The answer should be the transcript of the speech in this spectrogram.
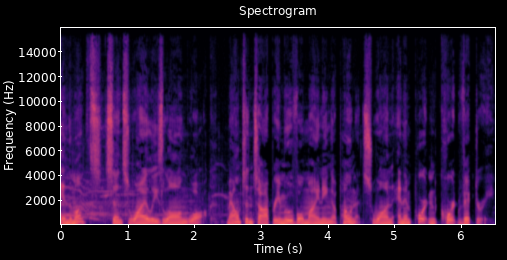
In the months since Wiley's long walk, mountaintop removal mining opponents won an important court victory.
